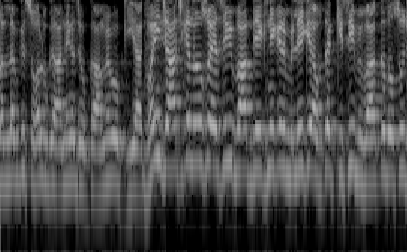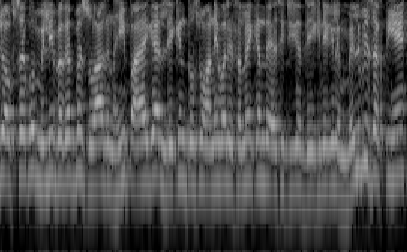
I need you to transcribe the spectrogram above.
मतलब कि सॉल्व कराने का जो काम है वो किया। वहीं जाँच के अंदर दोस्तों ऐसी भी बात देखने के लिए मिली कि अब तक किसी विभाग का दोस्तों जो अफसर को मिली भगत में सुहाग नहीं पाया गया, लेकिन दोस्तों आने वाले समय के अंदर ऐसी चीज़ें देखने के लिए मिल भी सकती हैं,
